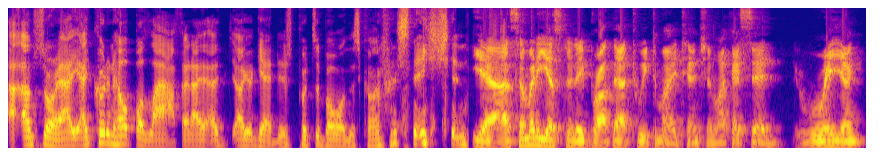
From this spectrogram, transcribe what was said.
I'm sorry, I, I couldn't help but laugh, and I, I, again just puts a bow on this conversation. Yeah, somebody yesterday brought that tweet to my attention. Like I said, Ray Young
